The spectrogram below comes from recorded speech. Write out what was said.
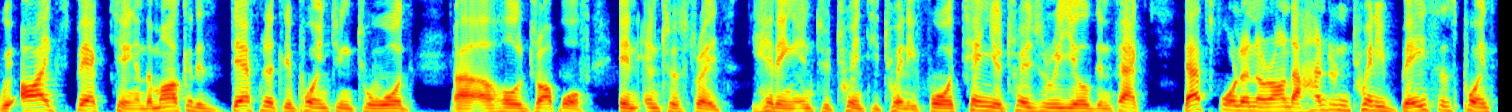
We are expecting, and the market is definitely pointing towards uh, a whole drop off in interest rates heading into 2024. 10 year Treasury yield, in fact, that's fallen around 120 basis points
